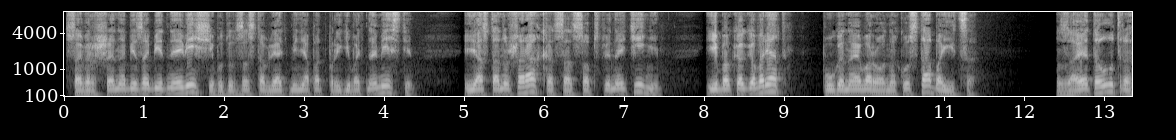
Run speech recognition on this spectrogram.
Совершенно безобидные вещи будут заставлять меня подпрыгивать на месте, и я стану шарахаться от собственной тени, ибо, как говорят, пуганая ворона куста боится. За это утро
